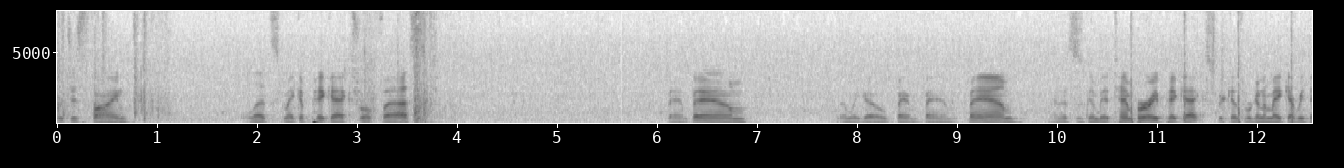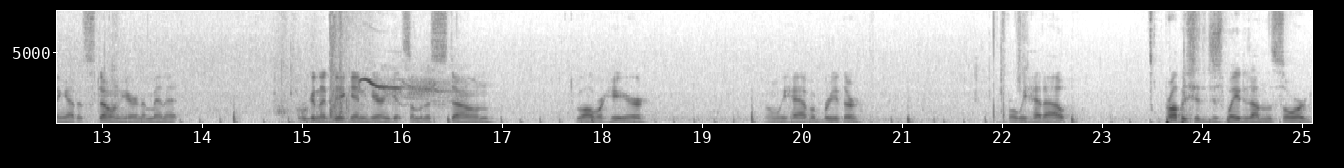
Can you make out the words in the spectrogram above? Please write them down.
which is fine. Let's make a pickaxe real fast. Bam, bam. Then we go bam, bam, bam. And this is going to be a temporary pickaxe because we're going to make everything out of stone here in a minute. So we're going to dig in here and get some of the stone while we're here. And we have a breather before we head out. Probably should have just waited on the sword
